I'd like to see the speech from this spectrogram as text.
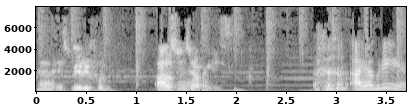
yeah, it's beautiful. Also Japanese. I agree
